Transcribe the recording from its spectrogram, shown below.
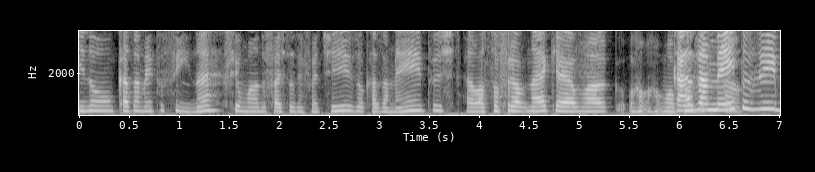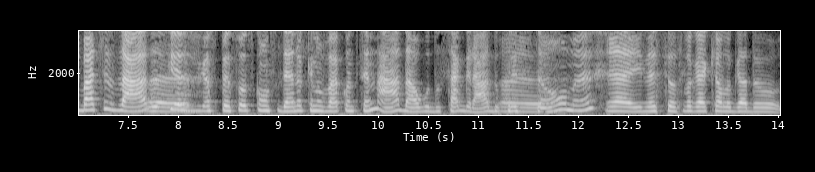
E no casamento, sim, né? Filmando festas infantis ou casamentos. Ela sofreu, né? Que é uma. uma casamentos posição. e batizados, é. que as, as, pessoas consideram que não vai acontecer nada, algo do sagrado, cristão, é. né? É, e nesse outro lugar que é o lugar do,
